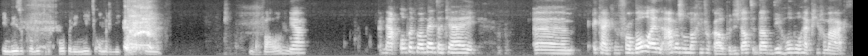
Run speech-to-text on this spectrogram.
in deze producten verkopen die niet onder die klassen vallen? Ja, nou op het moment dat jij um, kijk, voor Bol en Amazon mag je verkopen. Dus dat, dat, die hobbel heb je gemaakt.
